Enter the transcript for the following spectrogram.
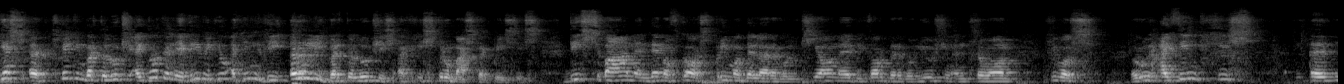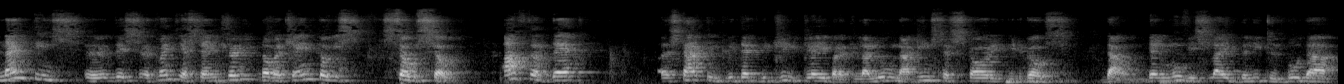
yes, uh, speaking Bertolucci, I totally agree with you. I think the early Bertolucci's are his true masterpieces. This one, and then of course Prima della Rivoluzione, before the revolution, and so on. He was, I think uh, 19th, uh, this uh, 20th century, Novecento is so-so. After that, uh, starting with that with Jill Clayburgh, La Luna, incest story, it goes down. Then movies like The Little Buddha,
